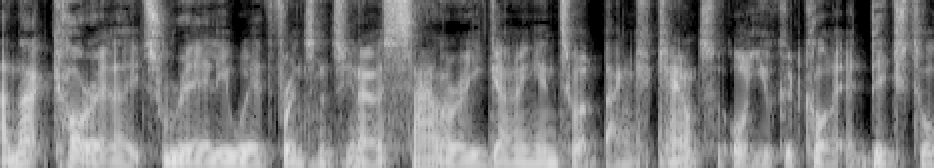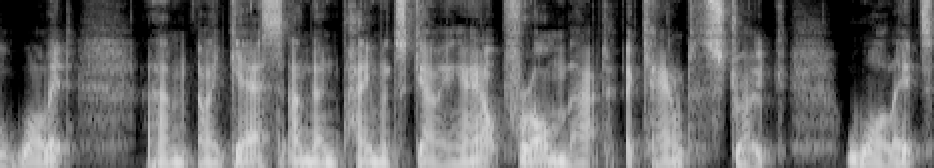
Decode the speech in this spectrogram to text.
and that correlates really with, for instance, you know, a salary going into a bank account, or you could call it a digital wallet, um, I guess, and then payments going out from that account, stroke wallet.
